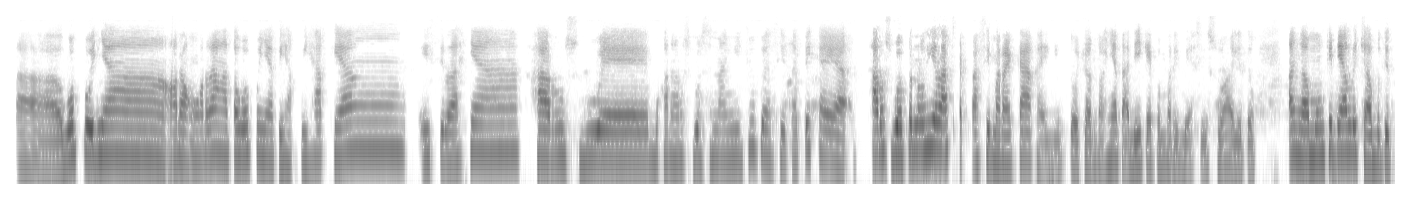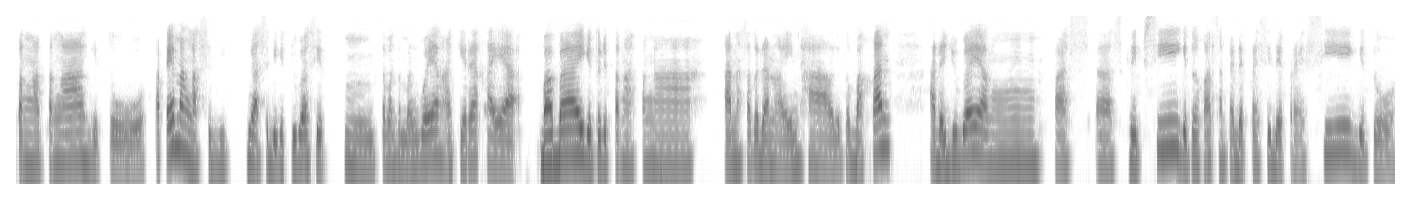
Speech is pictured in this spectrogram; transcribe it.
uh, eh, gue punya orang-orang atau gue punya pihak-pihak yang istilahnya harus gue bukan harus gue senangi juga sih tapi kayak harus gue penuhi lah ekspektasi mereka kayak gitu. Contohnya tadi kayak pemberi beasiswa gitu. Kan nggak mungkin ya lu cabut di tengah-tengah gitu. Tapi emang nggak sedikit nggak sedikit juga sih hmm, teman-teman gue yang akhirnya kayak bye bye gitu di tengah-tengah karena satu dan lain hal gitu. Bahkan ada juga yang pas uh, skripsi gitu kan sampai depresi-depresi gitu.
